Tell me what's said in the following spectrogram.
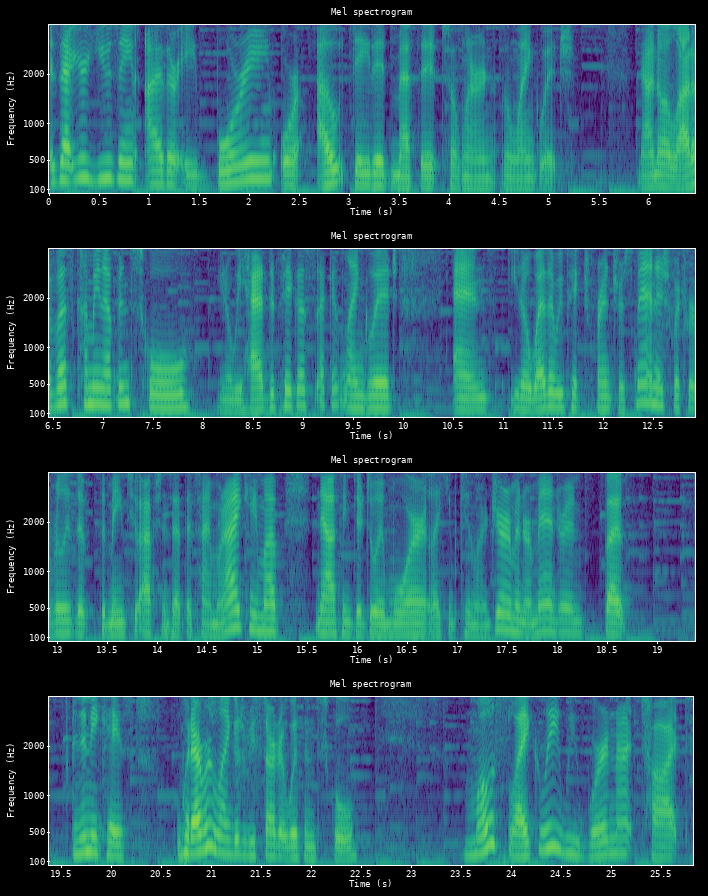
is that you're using either a boring or outdated method to learn the language. Now, I know a lot of us coming up in school, you know, we had to pick a second language. And, you know, whether we picked French or Spanish, which were really the, the main two options at the time when I came up, now I think they're doing more, like you can learn German or Mandarin. But in any case, whatever language we started with in school, most likely we were not taught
